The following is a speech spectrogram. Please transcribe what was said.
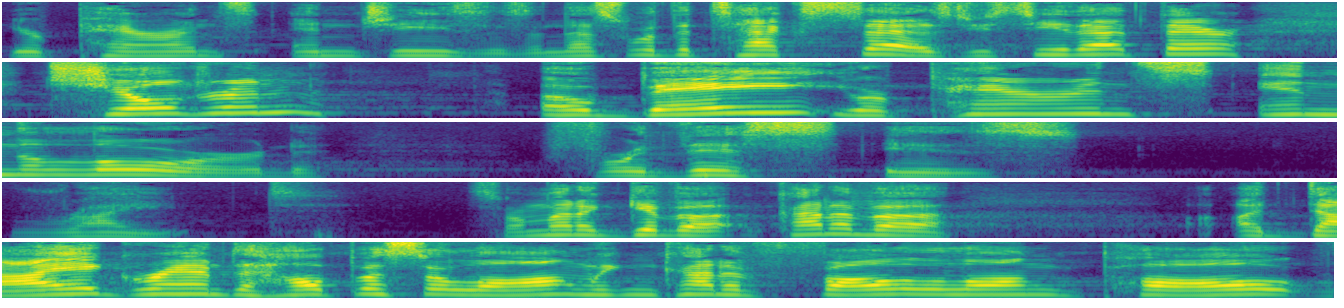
your parents and Jesus. And that's what the text says. You see that there? Children, obey your parents in the Lord, for this is right. So I'm going to give a kind of a, a diagram to help us along. We can kind of follow along Paul,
